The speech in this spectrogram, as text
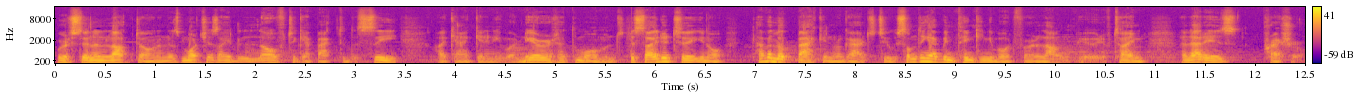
We're still in lockdown and as much as I'd love to get back to the sea, I can't get anywhere near it at the moment. Decided to, you know, have a look back in regards to something I've been thinking about for a long period of time and that is pressure.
